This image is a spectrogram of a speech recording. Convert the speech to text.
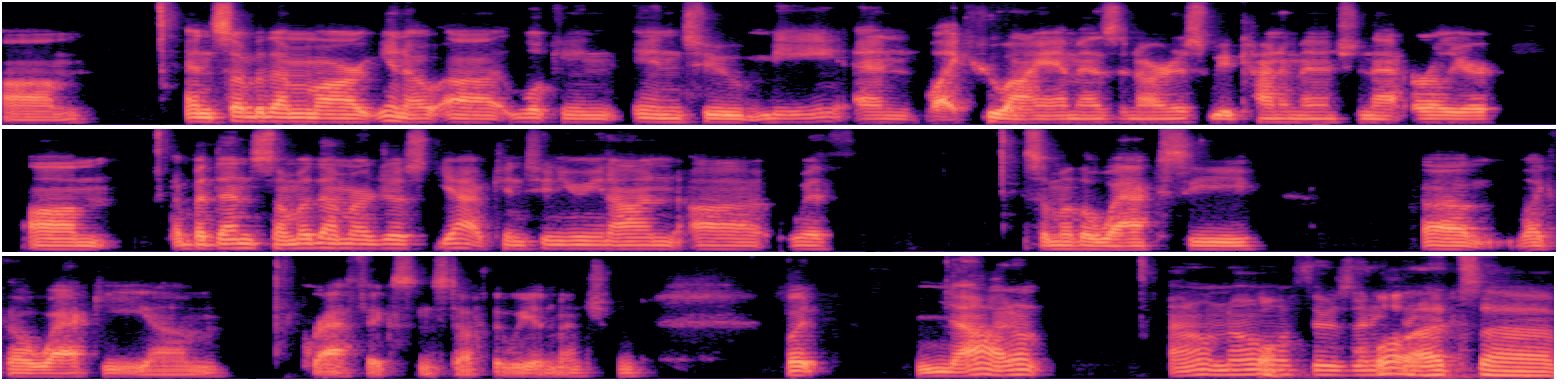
Um, and some of them are, you know, uh, looking into me and like who I am as an artist. We kind of mentioned that earlier. Um, but then some of them are just, yeah, continuing on uh, with some of the waxy, um, like the wacky um, graphics and stuff that we had mentioned. But no, I don't I don't know well, if there's anything. Well, that's, uh,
